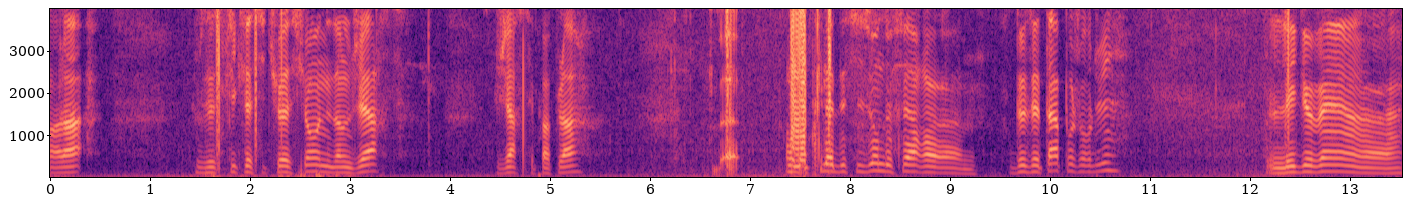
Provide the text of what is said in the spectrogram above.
Voilà. Je vous explique la situation. On est dans le Gers. Gers, c'est pas plat. On a pris la décision de faire euh, deux étapes aujourd'hui. Les Guevins,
